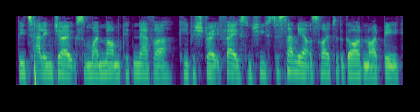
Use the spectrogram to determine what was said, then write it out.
be telling jokes, and my mum could never keep a straight face, and she used to send me outside to the garden. I'd be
